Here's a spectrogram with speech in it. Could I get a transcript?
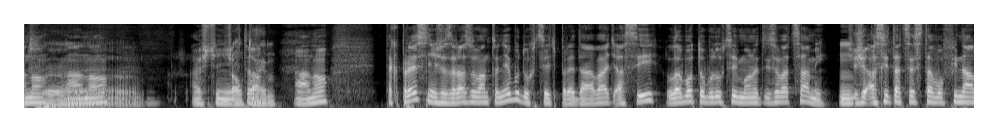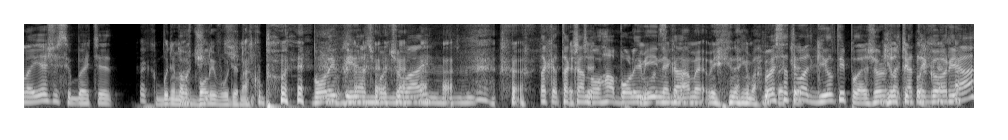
Áno, eh, áno. A ešte niekto. Showtime. Áno. Tak presne, že zrazu vám to nebudú chcieť predávať asi, lebo to budú chcieť monetizovať sami. Hm. Čiže asi tá cesta vo finále je, že si budete Tak budeme v Točiť. Bollywoode nakupovať. boli, ináč počúvaj. Taká, taká Ešte noha My inak bollywoodská. máme, my inak máme Bude sa to mať guilty pleasure, Guilty tá kategória.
